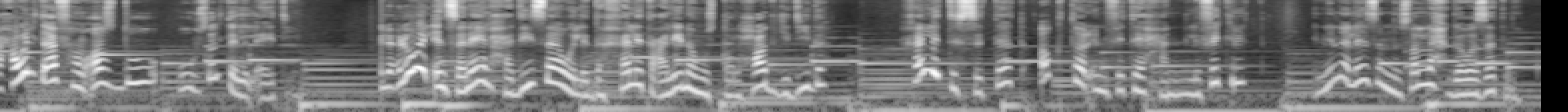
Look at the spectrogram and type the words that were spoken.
فحاولت أفهم قصده ووصلت للآتي. العلوم الإنسانية الحديثة واللي دخلت علينا مصطلحات جديدة خلت الستات أكتر انفتاحا لفكرة إننا لازم نصلح جوازاتنا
